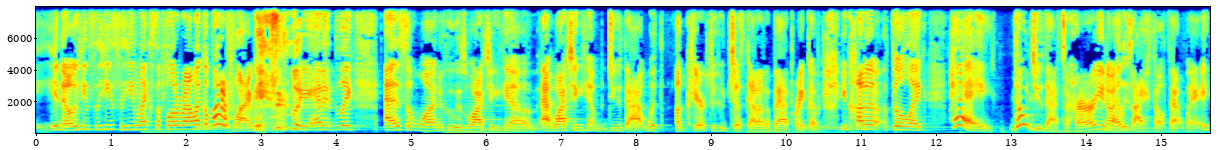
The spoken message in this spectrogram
you know, he's he's he likes to float around like a butterfly, basically. And it's like, as someone who is watching him at watching him do that with a character who just got out of a bad breakup, you kind of feel like, hey, don't do that to her. You know, at least I felt that way.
